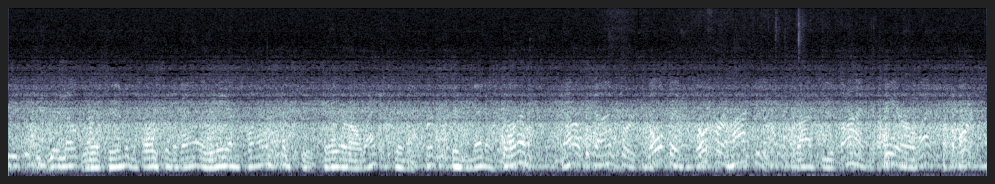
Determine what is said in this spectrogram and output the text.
Good note there, tuned to the voice of the Valley, AM 1260, KROX in Crookston, Minnesota. Now it's time for Golden Gopher Hockey, brought to you by the KROX Sports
